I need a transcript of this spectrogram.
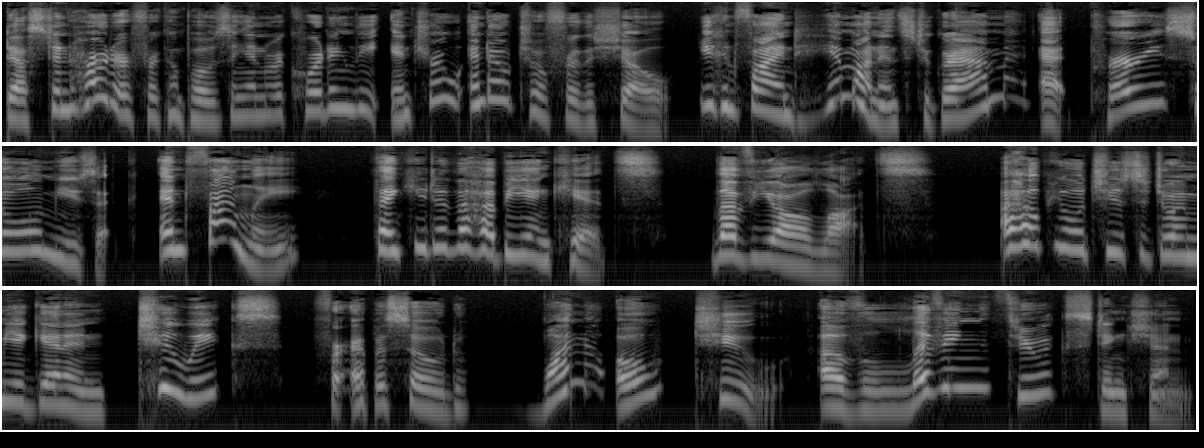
Dustin Harder for composing and recording the intro and outro for the show. You can find him on Instagram at Prairie Soul Music. And finally, thank you to the hubby and kids. Love you all lots. I hope you will choose to join me again in two weeks for episode 102 of Living Through Extinction.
